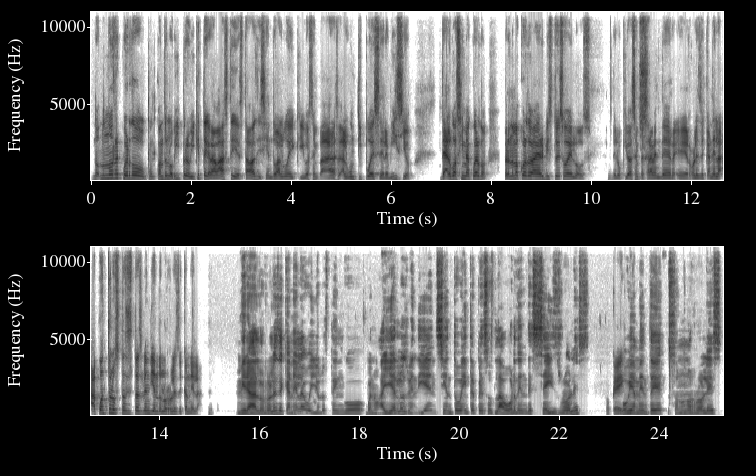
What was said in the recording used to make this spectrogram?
no, no, recuerdo cuándo lo vi, pero vi que te grabaste y estabas diciendo algo de que ibas a dar algún tipo de servicio. De algo así me acuerdo, pero no me acuerdo de haber visto eso de los de lo que ibas a empezar a vender eh, roles de canela. ¿A cuánto los estás, estás vendiendo los roles de canela? Mira, los roles de canela, güey, yo los tengo, bueno, ayer los vendí en 120 pesos la orden de 6 roles. Ok. Obviamente son unos roles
